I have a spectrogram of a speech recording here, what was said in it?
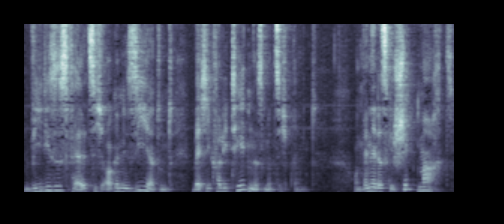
wie dieses Feld sich organisiert und welche Qualitäten es mit sich bringt. Und wenn ihr das geschickt macht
